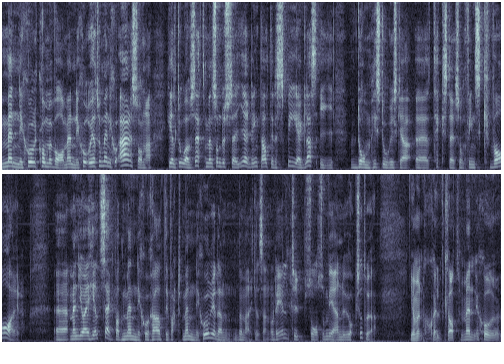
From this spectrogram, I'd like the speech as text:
människor kommer vara människor. Och jag tror människor är sådana helt oavsett. Men som du säger, det är inte alltid det speglas i de historiska eh, texter som finns kvar. Eh, men jag är helt säker på att människor har alltid varit människor i den bemärkelsen. Och det är typ så som vi är nu också tror jag. Ja men självklart, människor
